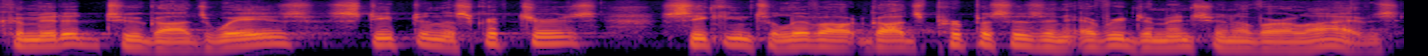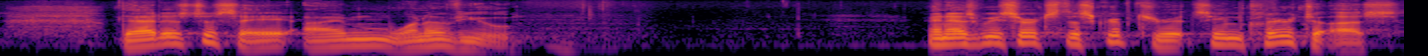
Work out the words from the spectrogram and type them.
committed to God's ways, steeped in the scriptures, seeking to live out God's purposes in every dimension of our lives. That is to say, I'm one of you. And as we searched the scripture, it seemed clear to us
